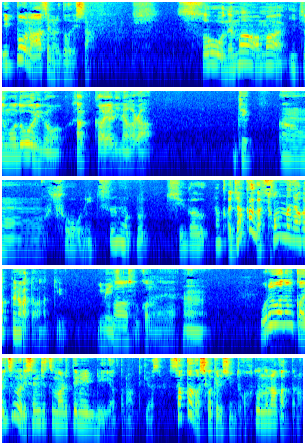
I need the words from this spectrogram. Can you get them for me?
一方のアーセナルどうでした？そうね。まあまあいつも通りのサッカーやりながらでうーんそうねいつもと違う。なんかジャカがそんなに上がってなかったかなっていうイメージ、まあそうかもね。うん。俺はなんかいつもより戦術マルティネッリやったなって気がする。サッカーが仕掛けるシーンとかほとんどなかったな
